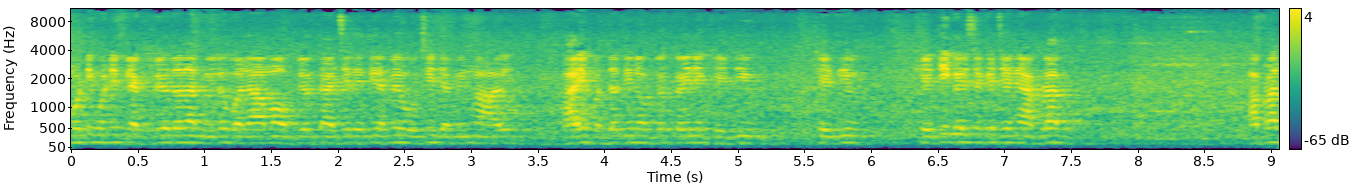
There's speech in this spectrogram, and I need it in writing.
મોટી મોટી ફેક્ટરીઓ તથા મિલનો બનાવવામાં ઉપયોગ થાય છે એટલે કે અમે ઓછી જમીનમાં આઈ પદ્ધતિનો ઉપયોગ કરીને ખેતી ખેતી ખેતી કરી શકે છે અને આપણ આપના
